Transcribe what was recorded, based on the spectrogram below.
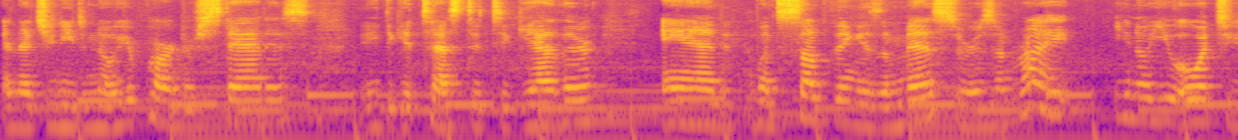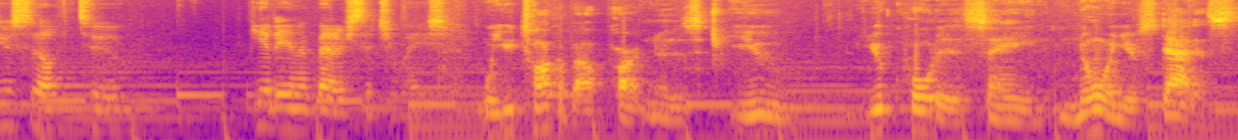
and that you need to know your partner's status, you need to get tested together, and when something is amiss or isn't right, you know, you owe it to yourself to get in a better situation. When you talk about partners, you you're quoted as saying knowing your status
